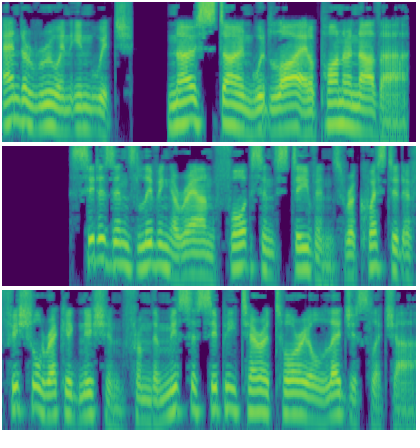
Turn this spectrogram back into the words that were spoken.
and a ruin in which «no stone would lie upon another». Citizens living around Fort St. Stephen's requested official recognition from the Mississippi Territorial Legislature,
